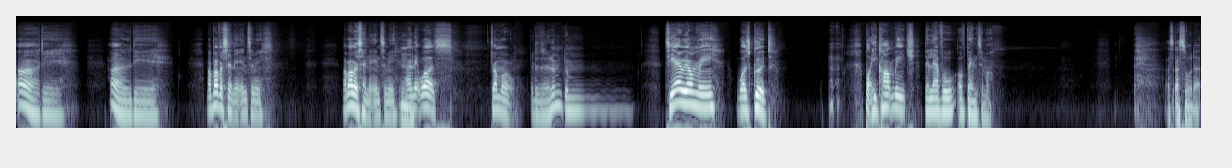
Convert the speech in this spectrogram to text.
Oh dear, oh dear. My brother sent it in to me. My brother sent it in to me, Mm. and it was drum roll. Thierry Henry was good, but he can't reach the level of Benzema. I saw that.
